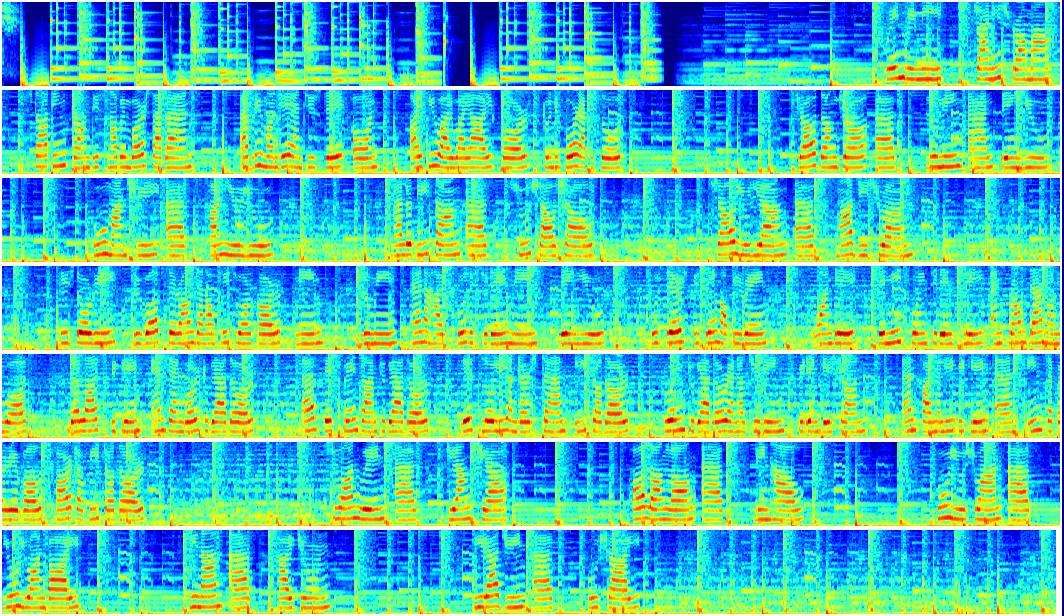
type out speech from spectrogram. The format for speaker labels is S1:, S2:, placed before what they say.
S1: Hush.
S2: When we meet Chinese drama starting from this November 7th every Monday and Tuesday on IQIYI for 24 episodes. Zhao Dongzhe as Lu Ming and Deng Yu, Hu Manshi as Han Yu Yu, Melody Tang as Xu Xiao Xiao, Xiao Yuliang as Ma Jixuan. The story revolves around an office worker named Lu Ming and a high school student named Deng Yu who shares the same appearance. One day they meet coincidentally and from then onwards their lives became entangled together. As they spend time together, they slowly understand each other, growing together and achieving redemption, and finally became an inseparable part of each other. Xuan Wen as Jiang Xia, Ho Long Long as Lin Hao, Hu Yuxuan as Yu Yuan Bai, Sinan as Kai Jun, Mira as Hu Shai,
